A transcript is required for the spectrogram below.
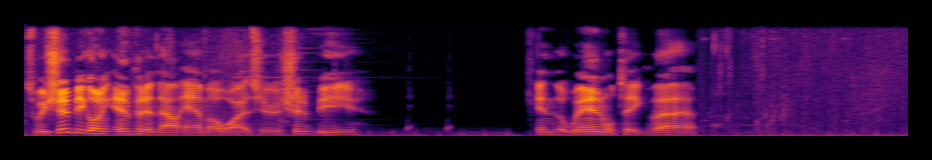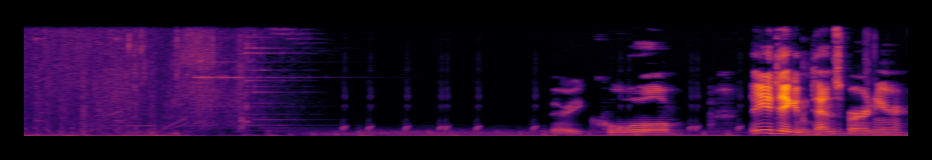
So we should be going infinite now ammo-wise here. It should be in the wind. We'll take that. Very cool. Then you take intense burn here.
